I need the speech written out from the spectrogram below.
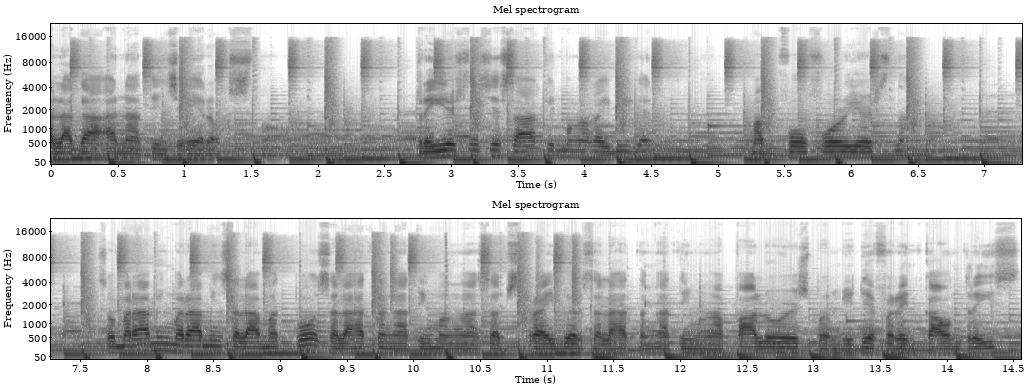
alagaan natin si Aerox. No? 3 years na siya sa akin mga kaibigan. Mag 4 years na. So maraming maraming salamat po sa lahat ng ating mga subscribers, sa lahat ng ating mga followers from the different countries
